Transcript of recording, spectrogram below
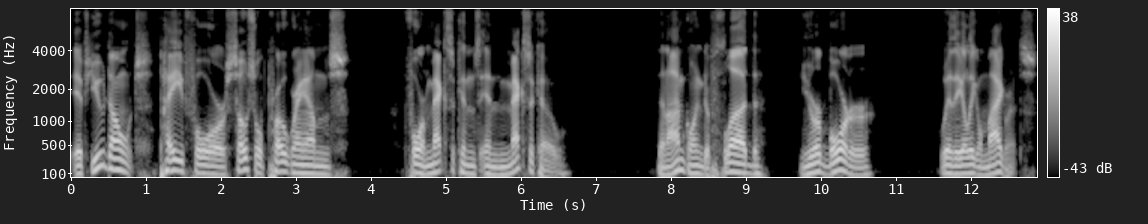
if you don't pay for social programs for Mexicans in Mexico, then I'm going to flood your border with the illegal migrants.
